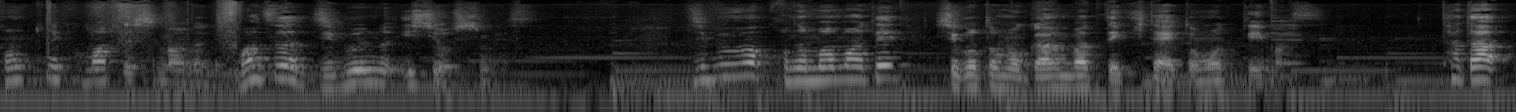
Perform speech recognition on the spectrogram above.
本当に困ってしまうのでまずは自分の意思を示す。自分はこのままで仕事も頑張っていきたいと思っています。ただ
